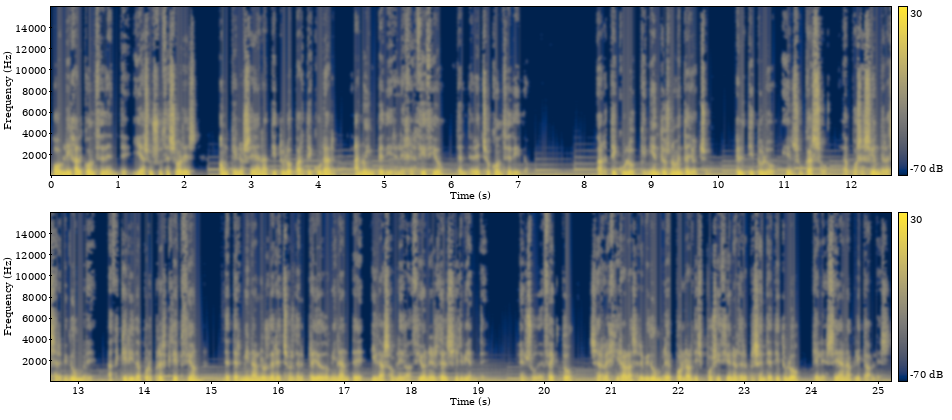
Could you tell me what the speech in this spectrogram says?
obliga al concedente y a sus sucesores, aunque lo sean a título particular, a no impedir el ejercicio del derecho concedido. Artículo 598 el título y, en su caso, la posesión de la servidumbre adquirida por prescripción determinan los derechos del predio dominante y las obligaciones del sirviente. En su defecto, se regirá la servidumbre por las disposiciones del presente título que le sean aplicables.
